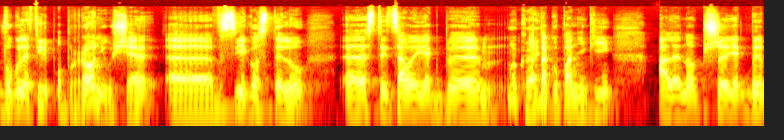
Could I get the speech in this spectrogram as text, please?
w ogóle Filip obronił się e, z jego stylu e, z tej całej jakby Okej. ataku paniki, ale no przy jakby,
